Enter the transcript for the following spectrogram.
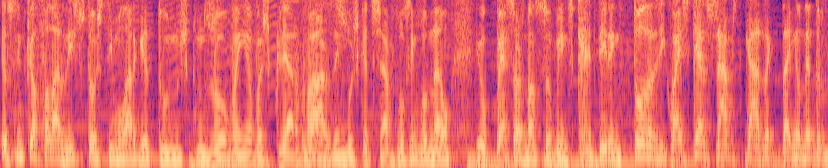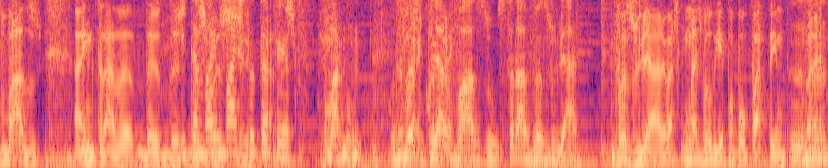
Eu sinto que ao falar disto estou a estimular gatunos que nos ouvem a vasculhar vasos, Vasos. em busca de chaves. Pelo simples não, eu peço aos nossos ouvintes que retirem todas e quaisquer chaves de casa que tenham dentro de vasos à entrada das, das, E das também suas debaixo do casas. tapete. Ó Marco, vasculhar também. vaso será vasulhar? Vasulhar, eu acho que mais valia para poupar tempo, não é?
